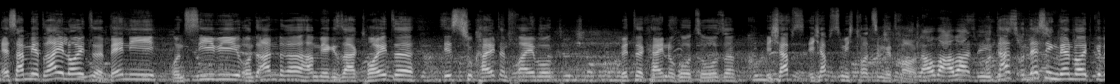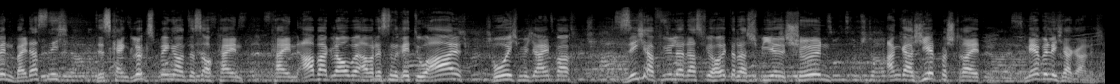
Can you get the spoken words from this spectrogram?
es haben mir drei Leute, Benny und Stevie und andere, haben mir gesagt, heute ist zu kalt in Freiburg, bitte keine kurze Hose. Ich hab's, ich hab's mich trotzdem Ich getraut. glaube aber, nee, Und, das, und deswegen werden wir heute gewinnen, weil das nicht, das ist kein Glücksbringer und das ist auch kein, kein Aberglaube, aber das ist ein Ritual, wo ich mich einfach sicher fühle, dass wir heute das Spiel schön engagiert bestreiten. Mehr will ich ja gar nicht.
